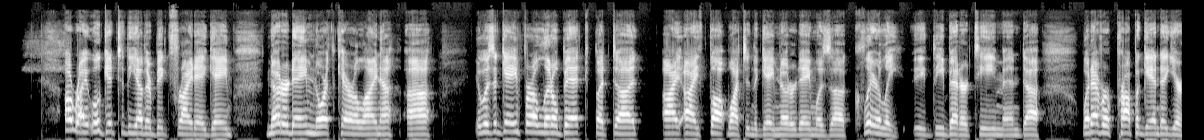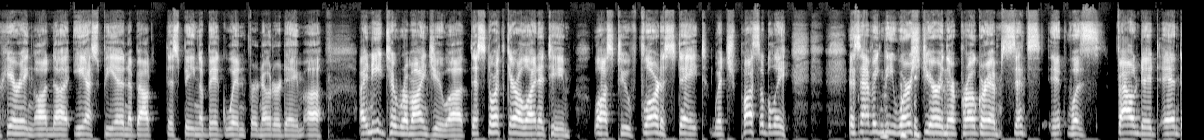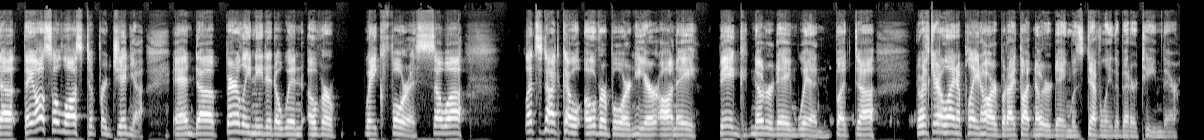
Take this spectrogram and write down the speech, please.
All right, we'll get to the other big Friday game Notre Dame, North Carolina. Uh, it was a game for a little bit, but uh, I, I thought watching the game, Notre Dame was uh, clearly the, the better team. And uh, whatever propaganda you're hearing on uh, ESPN about this being a big win for Notre Dame, uh, I need to remind you this North Carolina team lost to Florida State, which possibly is having the worst year in their program since it was founded. And uh, they also lost to Virginia and uh, barely needed a win over Wake Forest. So uh, let's not go overboard here on a big Notre Dame win. But uh, North Carolina played hard, but I thought Notre Dame was definitely the better team there.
